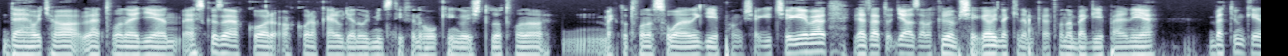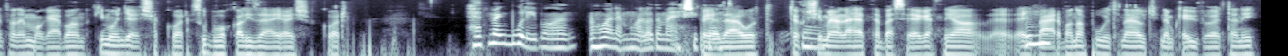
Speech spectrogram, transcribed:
de hogyha lett volna egy ilyen eszköze, akkor, akkor akár ugyanúgy, mint Stephen Hawking is tudott volna, meg tudott volna szólni géphang segítségével, illetve hát ugye azzal a különbséggel, hogy neki nem kellett volna begépelnie betűnként, hanem magában kimondja, és akkor szubvokalizálja, és akkor Hát meg buliban, ahol nem hallod a másikat. Például tök ja. simán lehetne beszélgetni a, egy uh-huh. bárban a pultnál, úgyhogy nem kell üvölteni.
